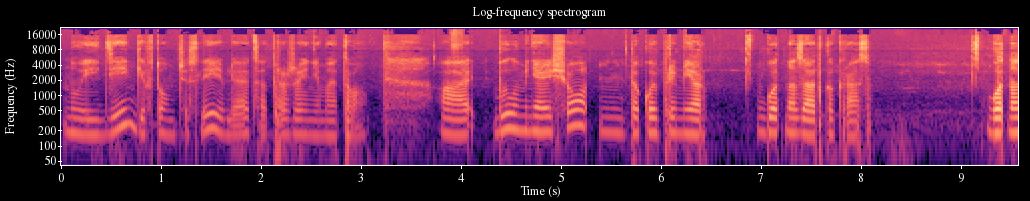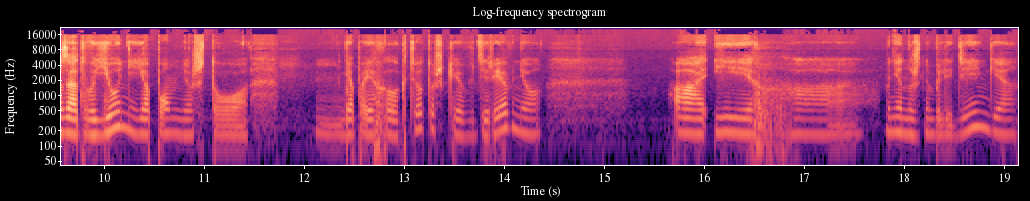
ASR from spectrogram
ну и деньги в том числе являются отражением этого. А, был у меня еще такой пример год назад как раз. Год назад в июне я помню, что я поехала к тетушке в деревню, а, и а, мне нужны были деньги.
